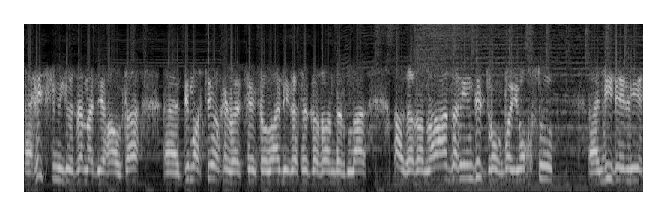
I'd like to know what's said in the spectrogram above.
ə, heç kimi gözləmədiyi halda ə, Di Matteo və Çempionlar Liqası qazandırdılar, qazandılar. Ancaq indi Drogba yoxdur. Ə, liderliyi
